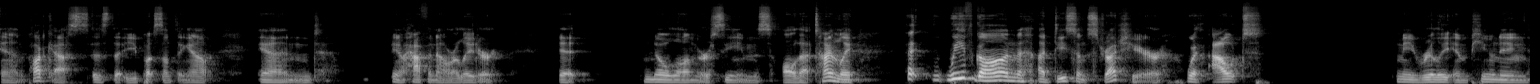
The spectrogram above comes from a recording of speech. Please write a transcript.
and podcasts is that you put something out and you know half an hour later it no longer seems all that timely we've gone a decent stretch here without me really impugning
